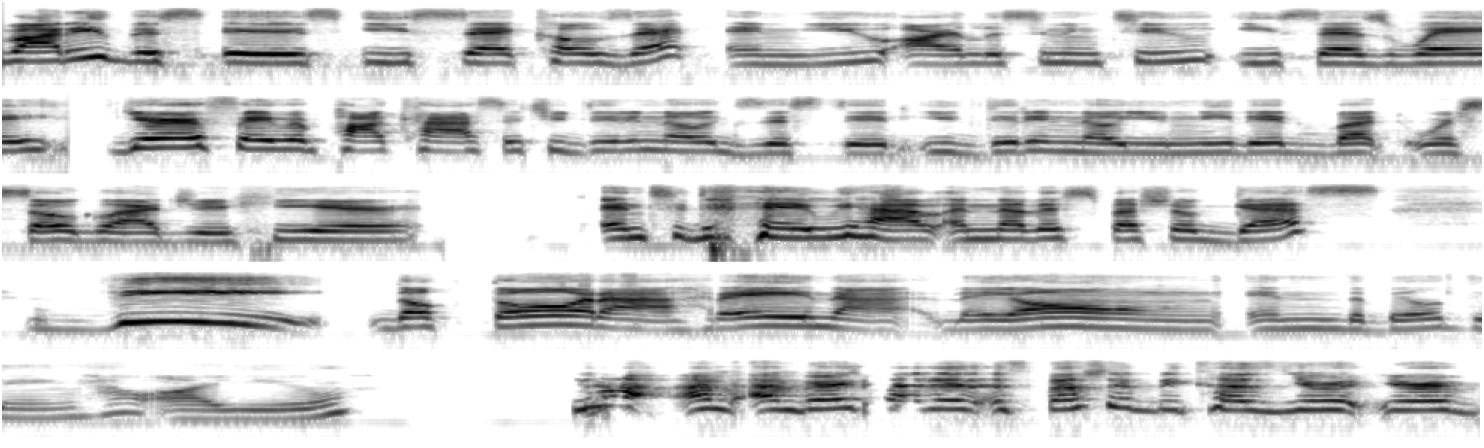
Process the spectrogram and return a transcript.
everybody. This is Issa Cosette, and you are listening to Issa's Way, your favorite podcast that you didn't know existed, you didn't know you needed, but we're so glad you're here. And today we have another special guest, the Doctora Raina Leon in the building. How are you? Yeah, I'm, I'm very excited, especially because you're you're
